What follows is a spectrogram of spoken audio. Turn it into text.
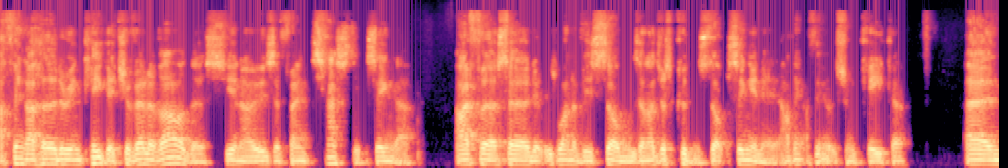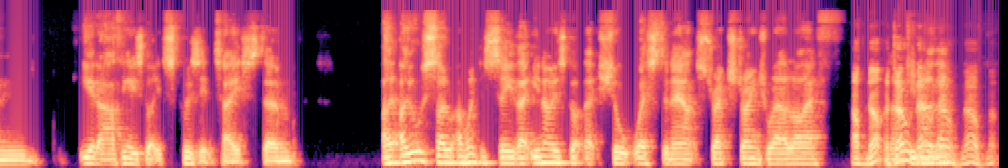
I think I heard her in Kika Chavela Vargas. You know, who's a fantastic singer. I first heard it was one of his songs, and I just couldn't stop singing it. I think I think it was from Kika, and you know, I think he's got exquisite taste. Um, I, I also I went to see that. You know, he's got that short western out, Strange, Strange Way of Life. I've not. I Don't you know. No, that? no, I've.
